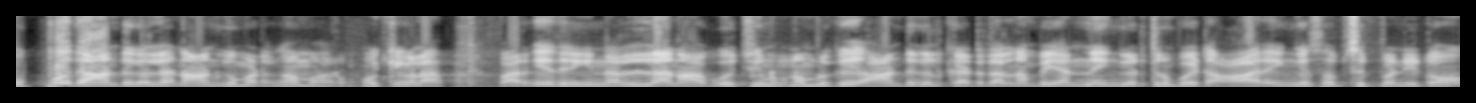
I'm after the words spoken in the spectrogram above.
முப்பது ஆண்டுகளில் நான்கு மடங்காக மாறும். ஓகேங்களா? பாருங்கள் இதை நீங்கள் நல்லா ஞாபகம் வச்சுக்கணும். நம்மளுக்கு ஆண்டுகள் கேட்டதால் நம்ம என்ன இங்கே எடுத்துகிட்டு போயிட்டு ஆறு இங்கே சப்ஸ்டிட் பண்ணிட்டோம்.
